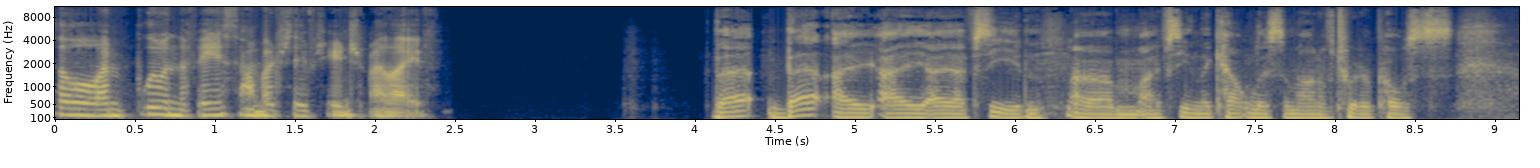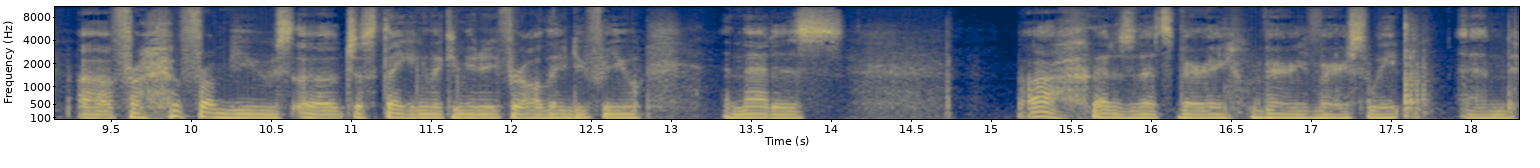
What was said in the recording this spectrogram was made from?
till I'm blue in the face how much they've changed my life. That that I I I have seen. Um, I've seen the countless amount of Twitter posts uh, from from you, uh, just thanking the community for all they do for you, and that is, ah, that is that's very very very sweet. And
